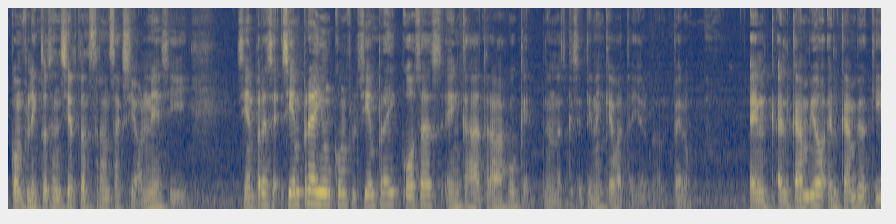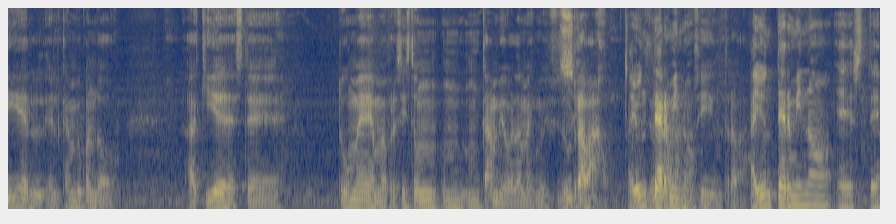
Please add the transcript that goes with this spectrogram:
Conflictos en ciertas transacciones y siempre, siempre hay un siempre hay cosas en cada trabajo que, en las que se tienen que batallar, ¿verdad? Pero el, el cambio, el cambio aquí, el, el, cambio cuando aquí este tú me, me ofreciste un, un, cambio, ¿verdad? Me, ofreciste un trabajo. Hay un término. sí, un trabajo. Hay un término este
